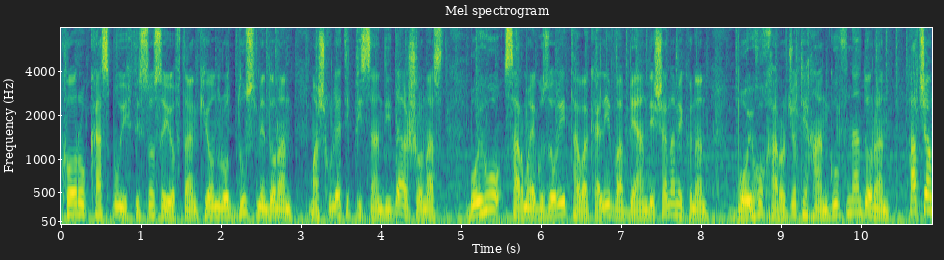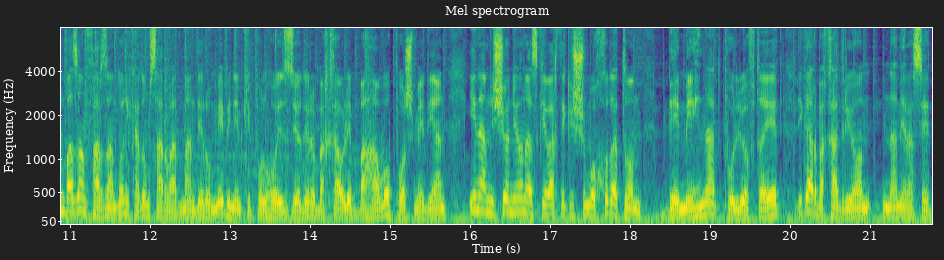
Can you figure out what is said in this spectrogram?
кору касбу ихтисосе ёфтанд ки онро дӯст медоранд. Машғулияти ҳолати писандидаашон аст. Бойҳо сармоягузории таваккалӣ ва беандеша намекунанд. Бойҳо хароҷоти ҳангуфт надоранд. Ҳарчанд баъзан фарзандони кадом сарватмандеро мебинем ки пулҳои зиёдеро ба қавле ба ҳаво пош медиҳанд. Инам нишони он аст ки вақте ки шумо худатон бемеҳнат пул ёфтаед дигар ба қадри он намерасед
